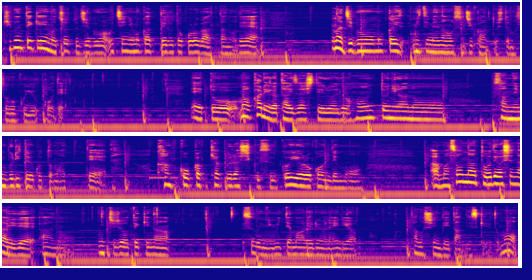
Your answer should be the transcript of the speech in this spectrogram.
気分的にもちょっと自分は内に向かっているところがあったので、まあ、自分をもう一回見つめ直す時間としてもすごく有効で。えーとまあ、彼が滞在している間は本当にあの3年ぶりということもあって観光客らしくすっごい喜んでもあ、まあ、そんな遠出はしないであの日常的なすぐに見て回れるようなエリアを楽しんでいたんですけれども、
